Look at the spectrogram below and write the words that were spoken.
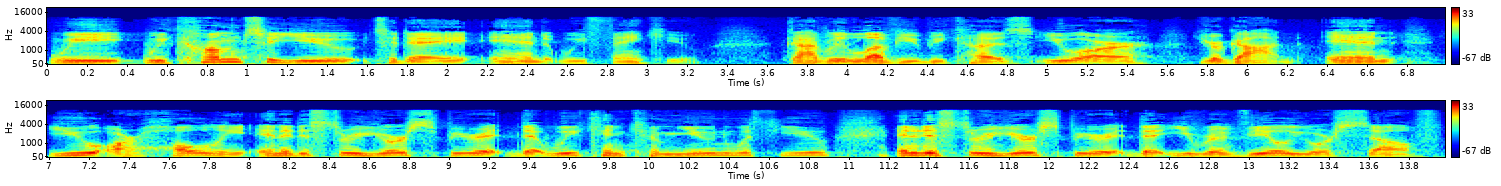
we, we come to you today and we thank you. God, we love you because you are your God and you are holy. And it is through your Spirit that we can commune with you. And it is through your Spirit that you reveal yourself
